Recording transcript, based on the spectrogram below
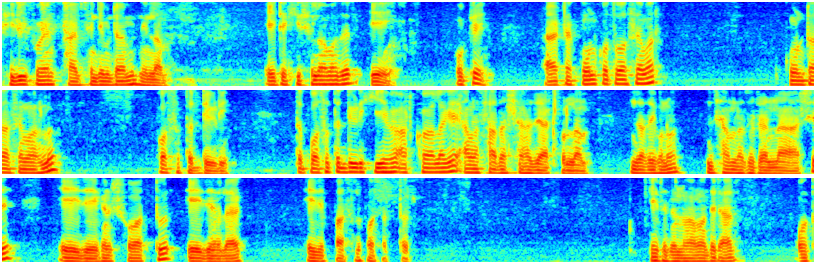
থ্রি পয়েন্ট ফাইভ সেন্টিমিটার আমি নিলাম। এইটা কী ছিল আমাদের? এ ওকে আর একটা কোন কত আছে আমার? কোনটা আছে আমার হলো পঁচাত্তর ডিগ্রি তো পঁচাত্তর ডিগ্রি কীভাবে আট করা লাগে? আমরা সাদার সাহায্যে আট করলাম। যাতে কোনো ঝামলা জোটা না আসে। এই যে এখানে সোয়াত্তর এই যে হলো এক এই যে পাঁচ হলো পঁচাত্তর। এটা যেন আমাদের আর অত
